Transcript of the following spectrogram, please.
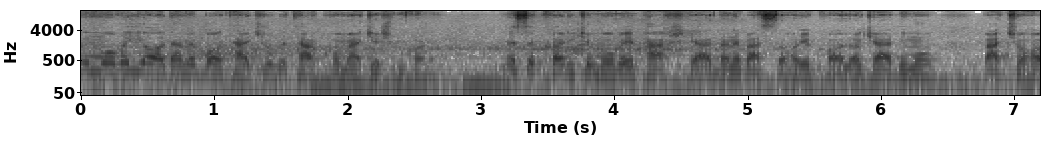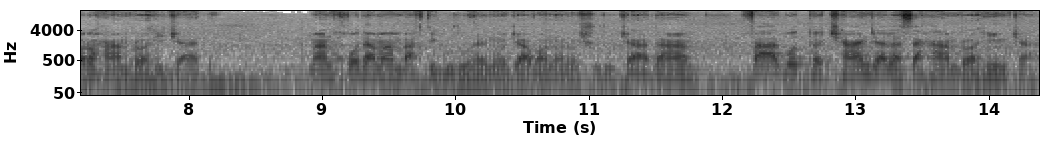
اون موقع یه آدم با تجربه تر کمکش می‌کنه. مثل کاری که موقع پخش کردن بسته های کالا کردیم و بچه ها رو همراهی کردیم. من خودمم وقتی گروه نوجوانان رو شروع کردم فربود تا چند جلسه همراهیم کرد.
